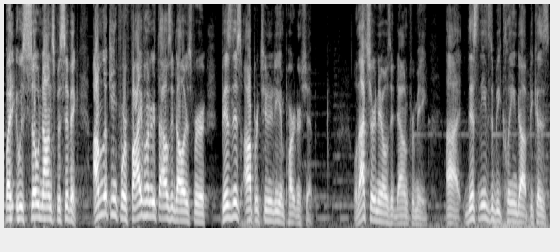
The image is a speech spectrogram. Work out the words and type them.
but it was so non-specific. I'm looking for $500,000 for business opportunity and partnership. Well, that sure narrows it down for me. Uh, this needs to be cleaned up because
